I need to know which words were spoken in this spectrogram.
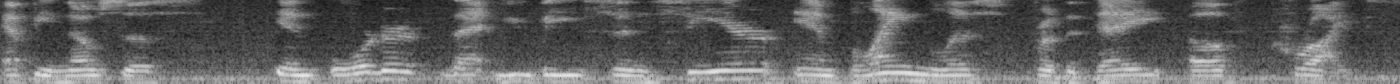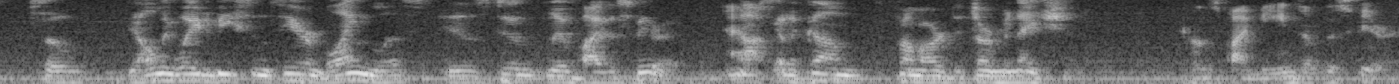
epignosis, in order that you be sincere and blameless for the day of Christ. So the only way to be sincere and blameless is to live by the Spirit. Not going to come from our determination. Comes by means of the Spirit.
